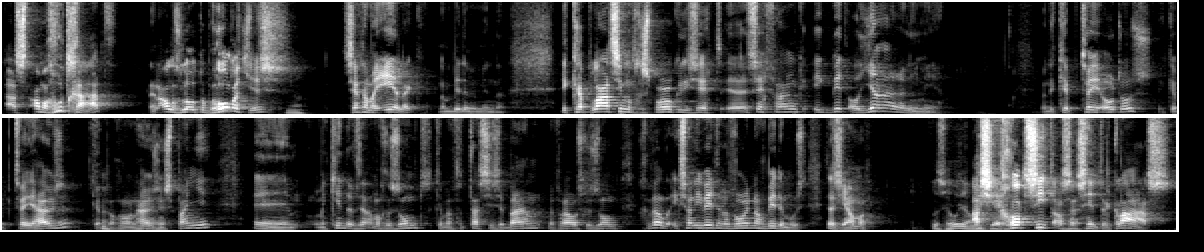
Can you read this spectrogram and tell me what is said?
als het allemaal goed gaat en alles loopt op rolletjes, ja. zeg nou maar eerlijk, dan bidden we minder. Ik heb laatst iemand gesproken die zegt, uh, zeg Frank, ik bid al jaren niet meer. Want ik heb twee auto's, ik heb twee huizen, ik heb nog gewoon een huis in Spanje. Uh, mijn kinderen zijn allemaal gezond, ik heb een fantastische baan, mijn vrouw is gezond. Geweldig, ik zou niet weten waarvoor ik nog bidden moest. Dat is jammer. Dat is heel jammer. Als je God ziet als een Sinterklaas,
